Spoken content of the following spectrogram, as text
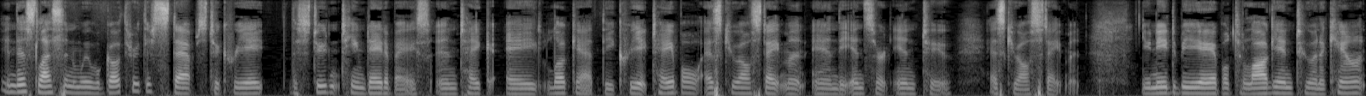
In this lesson we will go through the steps to create the student team database and take a look at the create table SQL statement and the insert into SQL statement. You need to be able to log into an account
